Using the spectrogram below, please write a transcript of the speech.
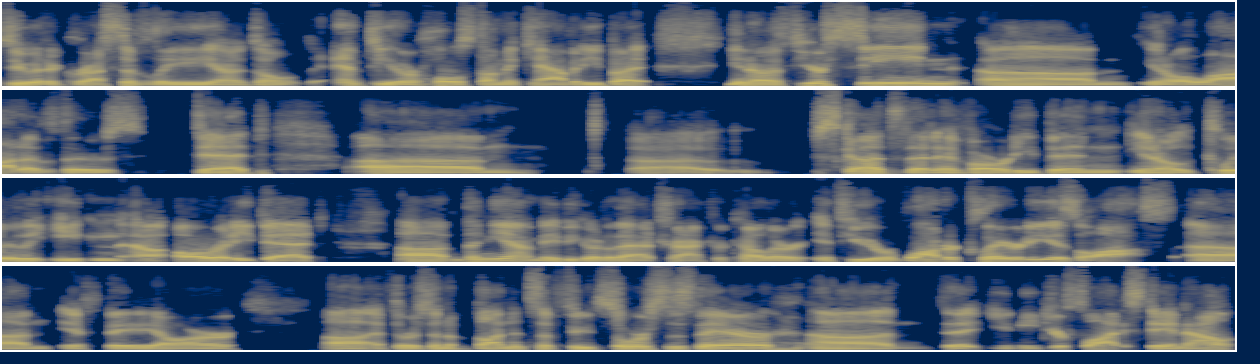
do it aggressively. don't empty their whole stomach cavity. But you know, if you're seeing um, you know a lot of those dead um, uh, scuds that have already been you know clearly eaten, uh, already dead um, then yeah, maybe go to that attractor color. If your water clarity is off, um, if they are, uh, if there's an abundance of food sources there um, that you need your fly to stand out,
